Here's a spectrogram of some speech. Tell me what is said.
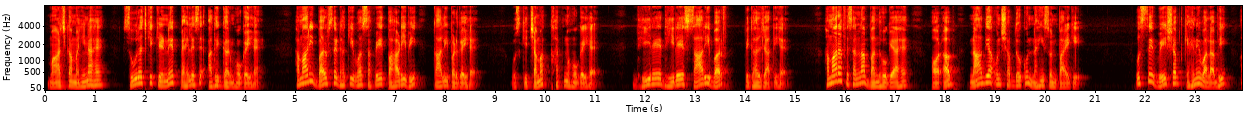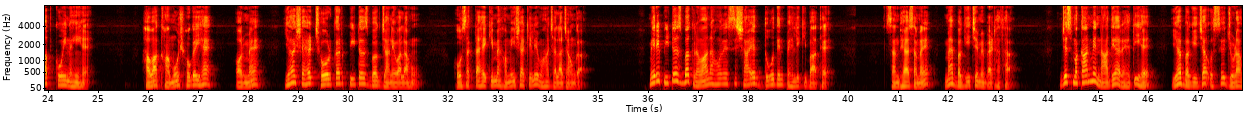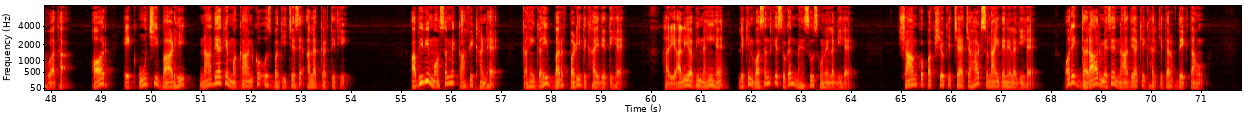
मार्च का महीना है सूरज की किरणें पहले से अधिक गर्म हो गई है। हमारी बर्फ़ से ढकी वह सफ़ेद पहाड़ी भी काली पड़ गई है। उसकी चमक खत्म हो गई है। धीरे धीरे सारी बर्फ़ पिघल जाती है। हमारा फिसलना बंद हो गया है और अब नादिया उन शब्दों को नहीं सुन पाएगी। उससे वे शब्द कहने वाला भी अब कोई नहीं है। हवा खामोश हो गई है और मैं यह शहर छोड़कर पीटर्सबर्ग जाने वाला हूँ। हो सकता है कि मैं हमेशा के लिए वहाँ चला जाऊँगा। मेरे पीटर्सबर्ग रवाना होने से शायद दो दिन पहले की बात है। संध्या समय मैं बगीचे में बैठा था। जिस मकान में नादिया रहती है, यह बगीचा उससे जुड़ा हुआ था और एक ऊँची बाढ़ ही नादिया के मकान को उस बगीचे से अलग करती थी। अभी भी मौसम में काफ़ी ठंड है। कहीं कहीं बर्फ़ पड़ी दिखाई देती है। हरियाली अभी नहीं है, लेकिन वसंत की सुगंध महसूस होने लगी है। शाम को पक्षियों की चहचहाट सुनाई देने लगी है, और एक दरार में से नादिया के घर की तरफ़ देखता हूँ।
